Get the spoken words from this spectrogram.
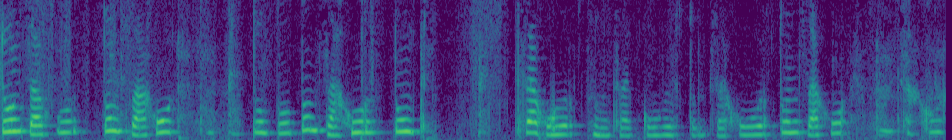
Тун сахур, тун сахур, тун тун тун сахур, тун. Сахур, тун сахур, тун сахур, тун сахур, тун сахур,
